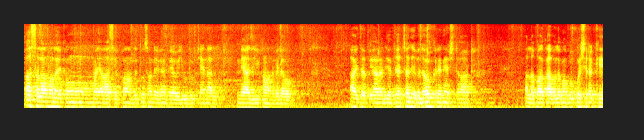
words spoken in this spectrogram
अस्सलाम वालेकुम मैं आसिफ खान ते देखदे पे YouTube channel Niazi Khan vlog आज का प्यारा जी अच्छा जी व्लॉग करने स्टार्ट अल्लाह पाक आप लोगों को खुश रखे।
